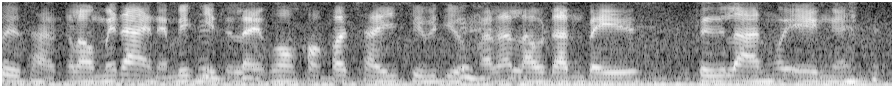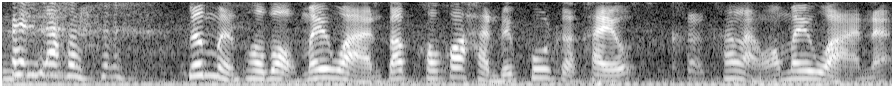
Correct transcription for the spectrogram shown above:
สื่อสารกับเราไม่ได้เนี่ยไม่ผิดอะไรเพราะเขาก็ใช้ชีวิตอยู่อย่างนั้นแล้วเราดันไปซื้อร้านเขาเองไงเป็นเราแล้วเหมือนพอบอกไม่หวานปั๊บเขาก็หันไปพูดกับใครข้ข้างหลังว่าไม่หวานนะ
